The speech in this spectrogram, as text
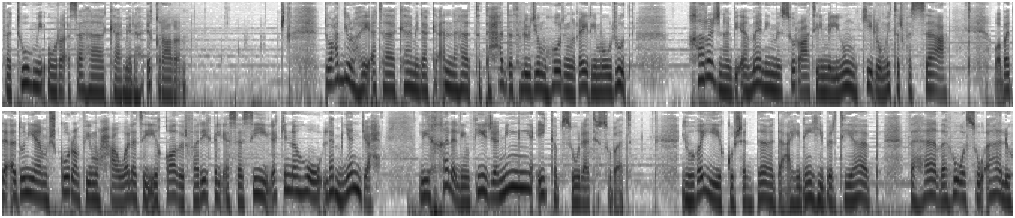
فتومئ رأسها كاملة إقرارا. تعدل هيئتها كاملة كأنها تتحدث لجمهور غير موجود. خرجنا بأمان من سرعة المليون كيلو متر في الساعة. وبدأ دنيا مشكورا في محاولة إيقاظ الفريق الأساسي لكنه لم ينجح لخلل في جميع كبسولات السبات. يغيق شداد عينيه بارتياب فهذا هو سؤاله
